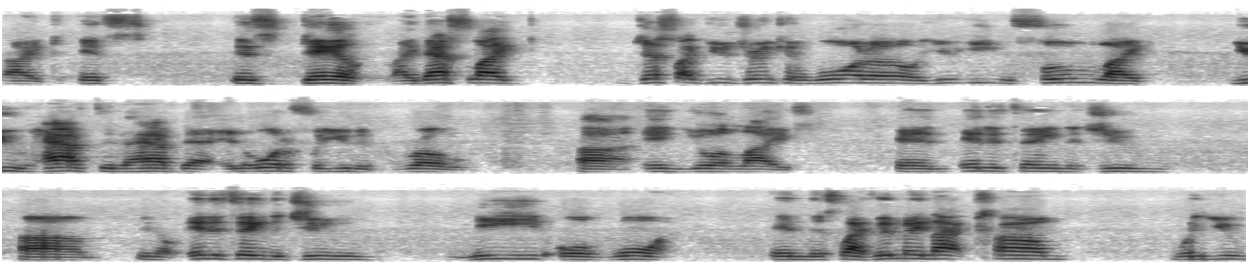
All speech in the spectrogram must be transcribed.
Like it's it's daily. Like that's like just like you drinking water or you eating food. Like you have to have that in order for you to grow uh, in your life and anything that you um, you know anything that you need or want in this life. It may not come when you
